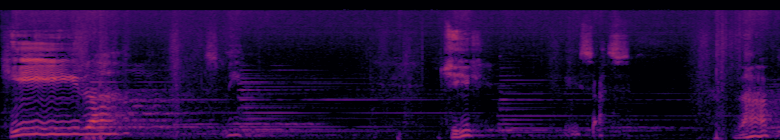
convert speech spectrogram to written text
He loves me. Jesus loves.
